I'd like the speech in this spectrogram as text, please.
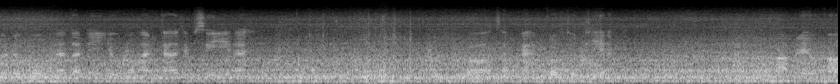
อุณหภูมิณตอนนี้อยู่ประมาณ 94 นะ ก็ทำการกดทุกเขียนความเร็วก็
